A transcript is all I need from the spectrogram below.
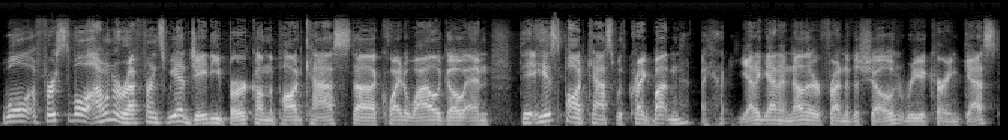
Well, first of all, I want to reference we had JD Burke on the podcast uh, quite a while ago, and his podcast with Craig Button, yet again another friend of the show, reoccurring guest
